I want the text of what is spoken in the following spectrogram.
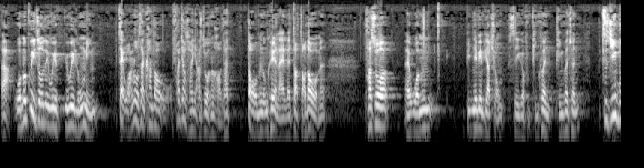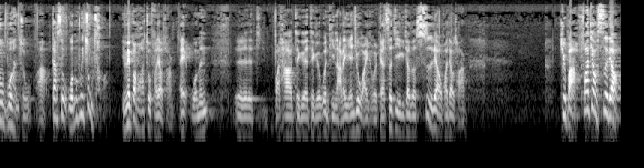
啊！我们贵州的一位一位农民在网络上看到发酵床养猪很好，他到我们农科院来来找找到我们。他说：“呃，我们比那边比较穷，是一个贫困贫困村，资金不不很足啊。但是我们会种草，有没有办法做发酵床？哎，我们呃把他这个这个问题拿来研究完以后，给他设计一个叫做饲料发酵床，就把发酵饲料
